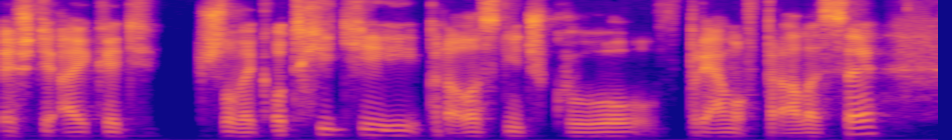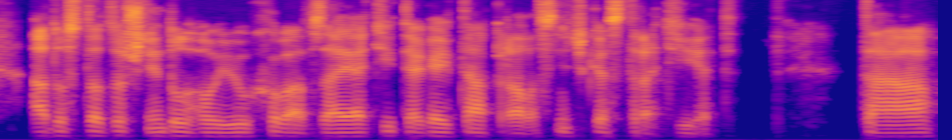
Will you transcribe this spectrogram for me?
Ešte aj keď človek odchytí pralesničku priamo v pralese a dostatočne dlho ju chová v zajati, tak aj tá pralesnička stratí jed. Tá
